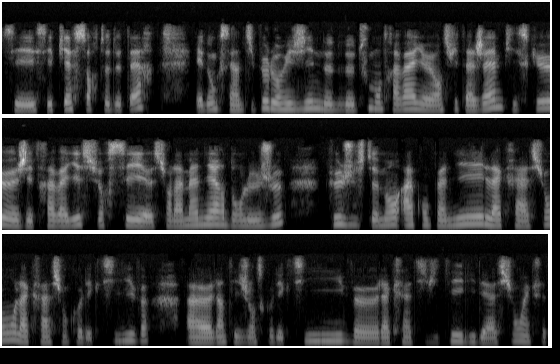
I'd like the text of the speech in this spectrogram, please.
ces, ces pièces sortent de terre. Et donc c'est un petit peu l'origine de, tout mon travail ensuite à GEM puisque j'ai travaillé sur ces, sur la manière dont le jeu peut justement accompagner la création, la création collective, l'intelligence collective, la créativité, l'idéation, etc.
